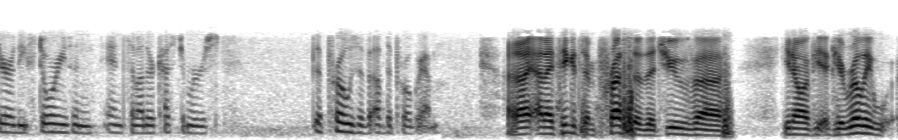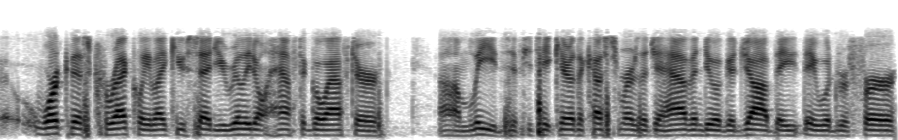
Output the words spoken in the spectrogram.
share these stories and and some other customers the pros of, of the program. And I and I think it's impressive that you've uh you know if you if you really work this correctly like you said you really don't have to go after um leads if you take care of the customers that you have and do a good job they they would refer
